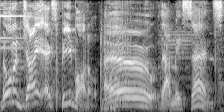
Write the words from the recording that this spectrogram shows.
Build a giant XP bottle. Oh, that makes sense.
